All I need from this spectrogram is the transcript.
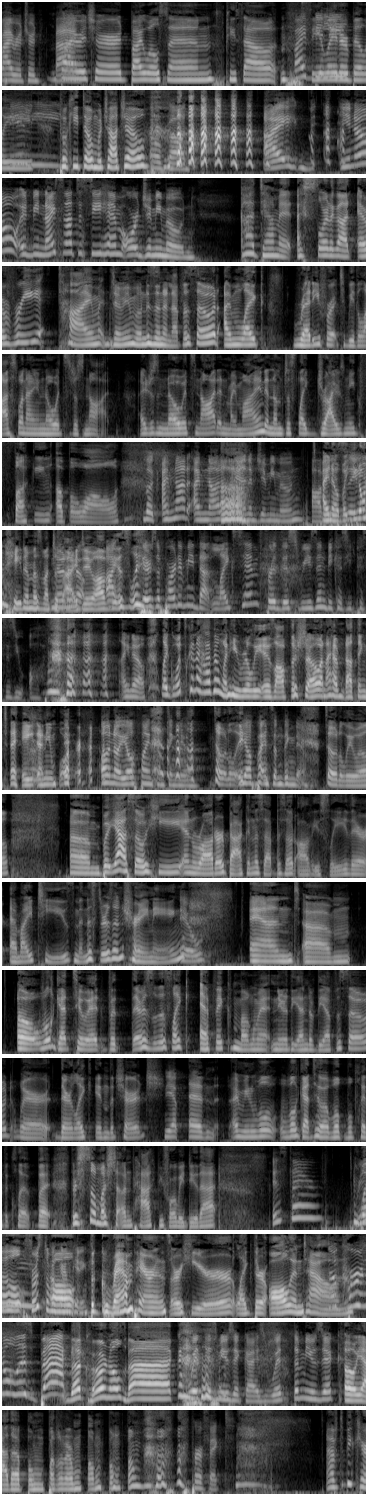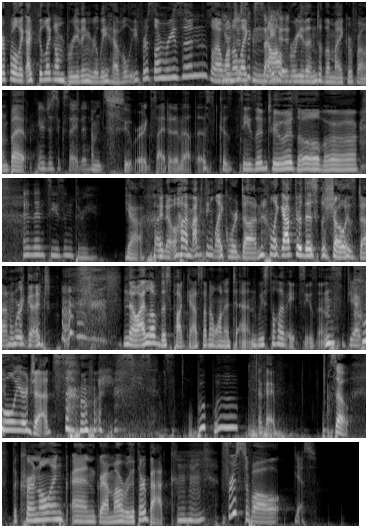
Bye, Richard. Bye. bye, richard bye wilson peace out Bye, see you later billy, Billy. Poquito muchacho Oh God. I, you know, it'd be nice not to see him or Jimmy Moon. God damn it. I swear to God, every time Jimmy Moon is in an episode, I'm like ready for it to be the last one. I know it's just not. I just know it's not in my mind, and I'm just like drives me fucking up a wall. Look, I'm not. I'm not a fan of Jimmy Moon. Obviously. I know, but you don't hate him as much No, as no, I no. do, obviously. there's a part of me that likes him for this reason because he pisses you off. I know. Like, what's going to happen when he really is off the show and I have nothing to hate anymore? Oh no, you'll find something new. totally. You'll find something new. totally will. Um, but yeah, so he and Rod are back in this episode, obviously. They're MITs, ministers in training. Ew. And um oh, we'll get to it, but there's this like epic moment near the end of the episode where they're like in the church. Yep. And I mean, we'll we'll get to it. We'll we'll play the clip, but there's so much to unpack before we do that. Is there? Well, first of Okay, all, the grandparents are here. Like they're all in town. the colonel is back The colonel's back with his music, guys. With the music, Oh yeah, the boom, ba-da-dum, boom, boom, boom. perfect. I have to be careful. Like I feel like I'm breathing really heavily for some reason, so I want to like not breathe into the microphone. But You're just excited. I'm super excited about this because season two is over. And then season three. Yeah, I know. I'm acting like we're done. Like after this, the show is done. We're good. no, I love this podcast. I don't want it to end. We still have eight seasons. Yeah, cool your jets. Eight seasons. whoop whoop. Okay, so the Colonel and and Grandma Ruth are back. Mm-hmm. First of all, Yes.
